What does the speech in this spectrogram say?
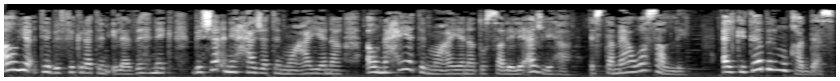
أو يأتي بفكرة إلى ذهنك بشأن حاجة معينة أو ناحية معينة تصلي لأجلها. استمع وصلي. الكتاب المقدس.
